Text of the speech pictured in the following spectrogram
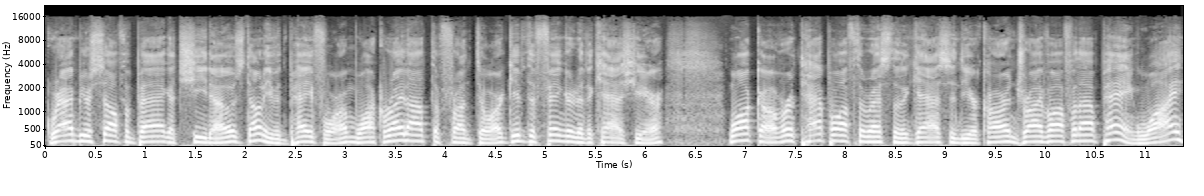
Grab yourself a bag of Cheetos. Don't even pay for them. Walk right out the front door. Give the finger to the cashier walk over, tap off the rest of the gas into your car, and drive off without paying. Why?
